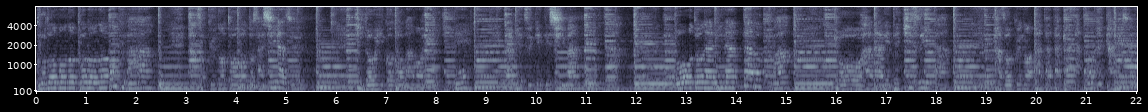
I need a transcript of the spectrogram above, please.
子供の頃の僕は家族の尊さ知らず。ひどい言葉も平気で投げつけてしまっていた。でも大人になった僕は故郷を離れて気づいた。家族の温かさと感謝で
